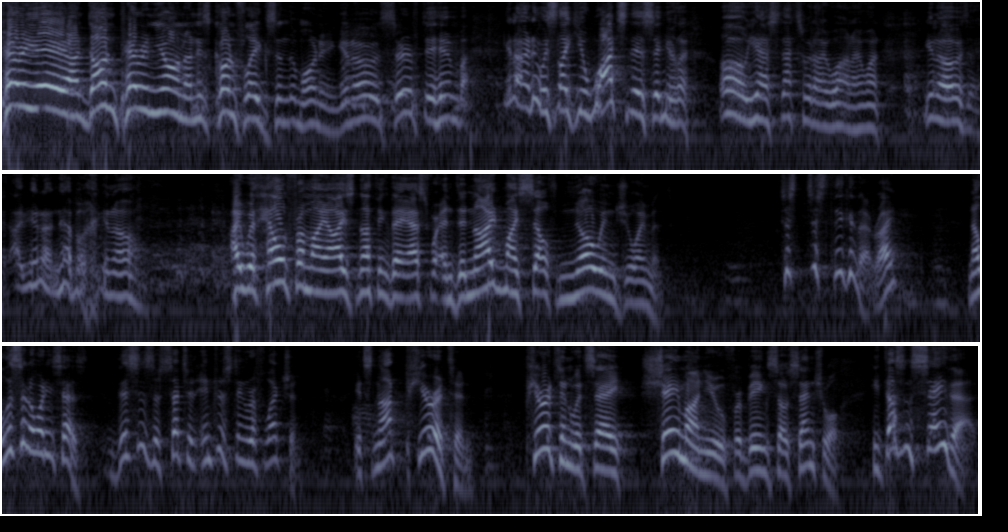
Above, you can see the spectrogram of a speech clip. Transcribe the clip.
Perrier on Dom Perignon on his cornflakes in the morning, you know, served to him. By, you know, and it was like you watch this and you're like, oh, yes, that's what I want. I want, you know, you know, Nebuch, you know. I withheld from my eyes nothing they asked for and denied myself no enjoyment. Just, just think of that, right? Now listen to what he says. This is a, such an interesting reflection. It's not Puritan. Puritan would say, shame on you for being so sensual. He doesn't say that.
